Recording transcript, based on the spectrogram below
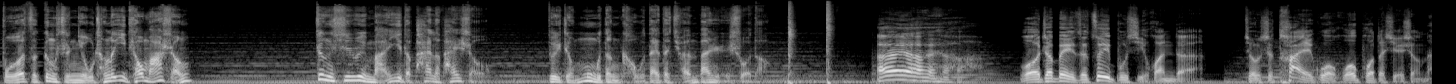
脖子更是扭成了一条麻绳。”郑新瑞满意的拍了拍手，对着目瞪口呆的全班人说道：“哎呀哎呀，我这辈子最不喜欢的，就是太过活泼的学生呢。”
